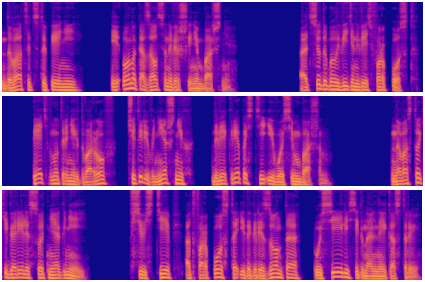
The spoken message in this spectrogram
двадцать ступеней, и он оказался на вершине башни. Отсюда был виден весь форпост. Пять внутренних дворов, четыре внешних, две крепости и восемь башен. На востоке горели сотни огней. Всю степь от форпоста и до горизонта усеяли сигнальные костры.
